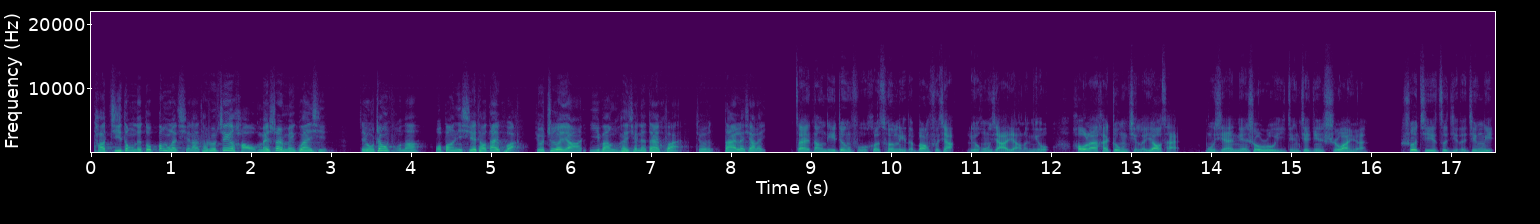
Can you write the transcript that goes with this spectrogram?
他激动的都蹦了起来。他说：“这个好，没事儿，没关系。有政府呢，我帮你协调贷款。”就这样，一万块钱的贷款就贷了下来。在当地政府和村里的帮扶下，刘红霞养了牛，后来还种起了药材。目前年收入已经接近十万元。说起自己的经历，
